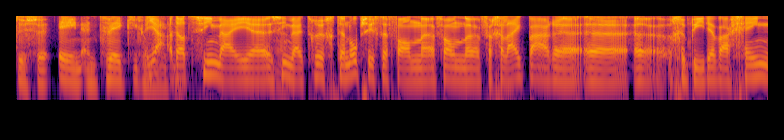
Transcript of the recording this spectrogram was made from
tussen 1 en 2 kilometer. Ja, dat zien wij, zien wij terug ten opzichte van, van vergelijkbare gebieden waar geen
